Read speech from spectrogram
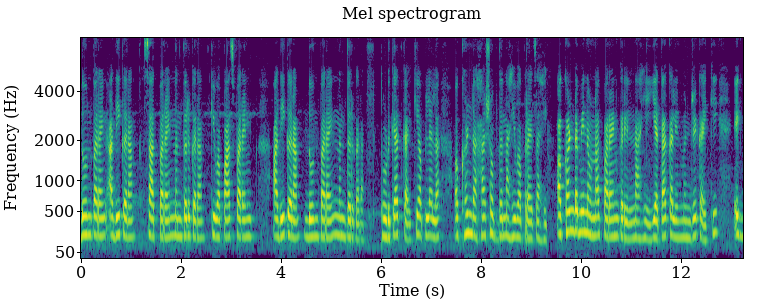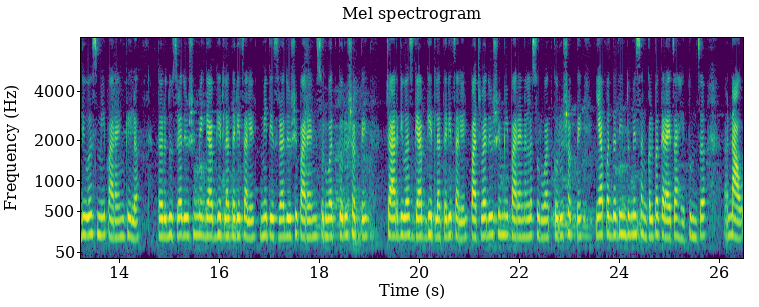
दोन पारायण आधी करा सात पारायण नंतर करा किंवा पाच पारायण आधी करा दोन पारायण नंतर करा. थोडक्यात काय की आपल्याला अखंड हा शब्द नाही वापरायचा आहे. अखंड मी नवनाथ पारायण करेल नाही. यथाकालीन म्हणजे काय की एक दिवस मी पारायण केलं तर दुसऱ्या दिवशी मी गॅप घेतला तरी चालेल. मी तिसऱ्या दिवशी पारायण सुरुवात करू शकते. चार दिवस गॅप घेतला तरी चालेल. पाचव्या दिवशी मी पारायणाला सुरुवात करू शकते. या पद्धतीने तुम्ही संकल्प करायचा आहे. तुमचं नाव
